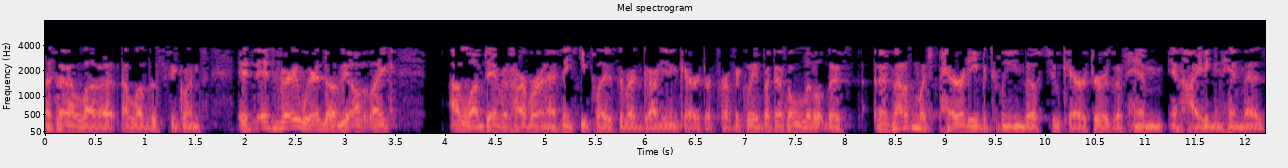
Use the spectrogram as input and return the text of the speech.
I said I love it. I love this sequence. It's it's very weird though. The like I love David Harbour, and I think he plays the Red Guardian character perfectly. But there's a little there's there's not as much parity between those two characters of him in hiding and him as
